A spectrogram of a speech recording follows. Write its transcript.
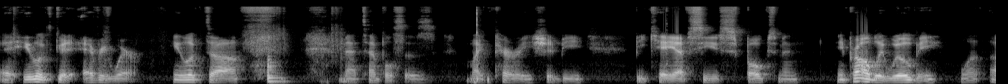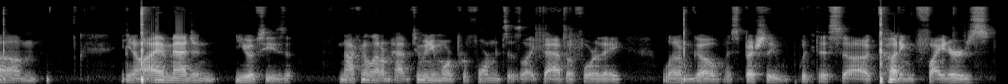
Eh, he looked good everywhere. He looked. Uh, Matt Temple says Mike Perry should be BKFC's spokesman. He probably will be. Um, you know, I imagine UFC's not going to let him have too many more performances like that before they let him go, especially with this uh, cutting fighters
